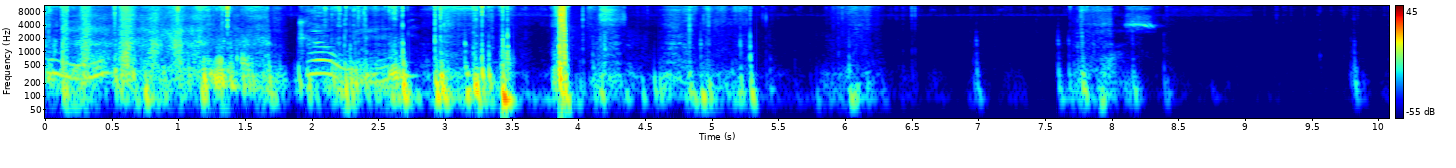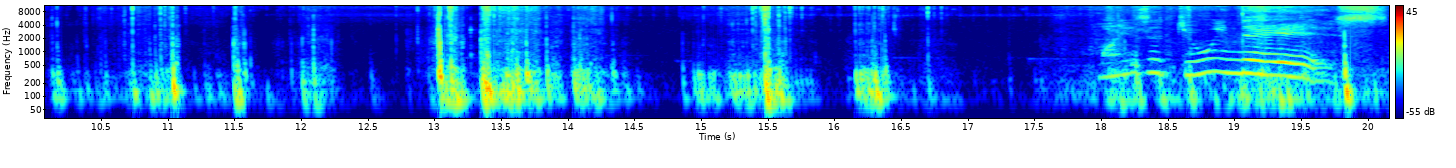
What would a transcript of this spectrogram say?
We are going. Yes. Why is it doing this?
